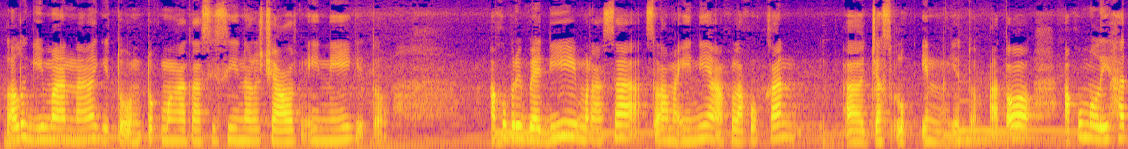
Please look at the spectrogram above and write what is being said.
Lalu gimana gitu untuk mengatasi sinner child ini gitu? Aku pribadi merasa selama ini yang aku lakukan uh, just look in gitu. Atau aku melihat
